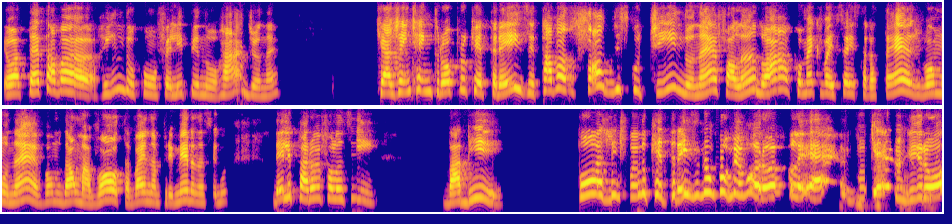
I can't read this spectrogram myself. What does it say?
eu até estava rindo com o Felipe no rádio, né? que a gente entrou para o Q3 e estava só discutindo, né? Falando, ah, como é que vai ser a estratégia? Vamos, né? Vamos dar uma volta, vai na primeira, na segunda. Daí ele parou e falou assim: Babi, pô, a gente foi no Q3 e não comemorou. Eu falei, é, porque virou.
